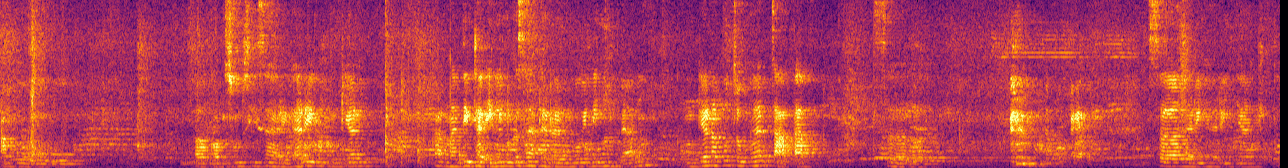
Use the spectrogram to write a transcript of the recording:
aku eh, konsumsi sehari-hari. Kemudian karena tidak ingin kesadaranku ini hilang kemudian aku coba catat se sehari-harinya gitu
